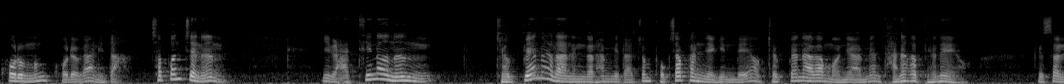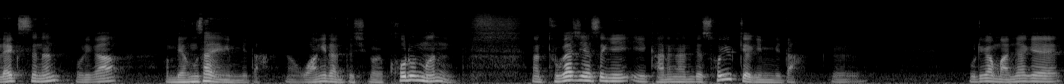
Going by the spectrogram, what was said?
코름은 고려가 아니다. 첫 번째는 이 라틴어는 격변화라는 걸 합니다. 좀 복잡한 얘기인데요. 격변화가 뭐냐 하면 단어가 변해요. 그래서 렉스는 우리가 명사형입니다. 왕이란 뜻이고요. 코름은 두 가지 해석이 가능한데 소유격입니다. 그 우리가 만약에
